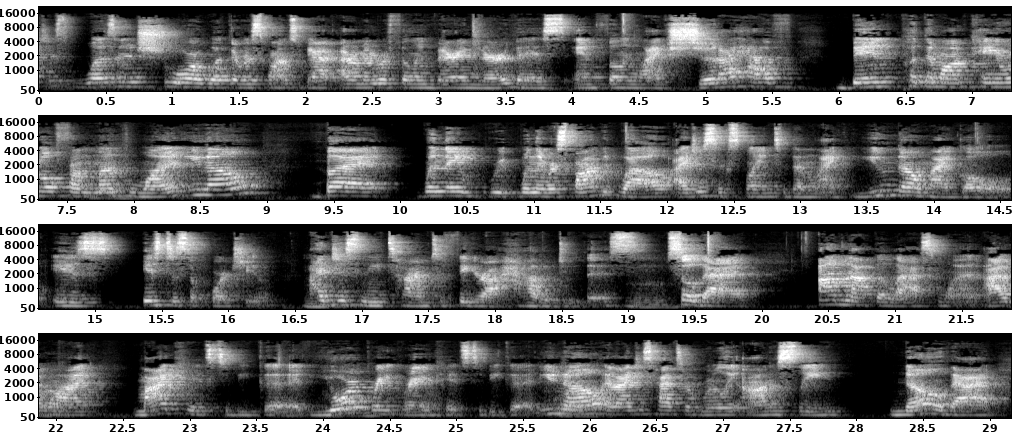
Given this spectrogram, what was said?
I just wasn't sure what the response would be. I I remember feeling very nervous and feeling like, should I have been put them on payroll from month one? You know, but when they re- when they responded well, I just explained to them like, you know, my goal is is to support you. Mm. I just need time to figure out how to do this mm. so that I'm not the last one. I Right. want my kids to be good, your great grandkids to be good, you know? And I just had to really honestly know that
